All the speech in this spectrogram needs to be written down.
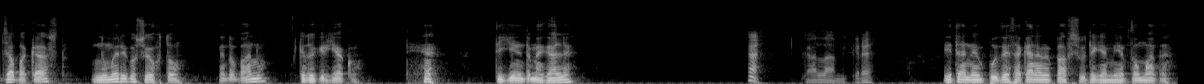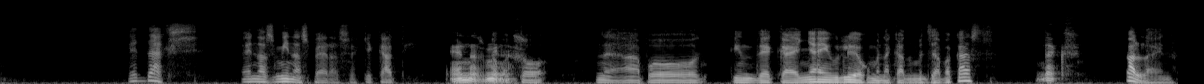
Τζάμπακαστ νούμερο 28 με τον Πάνο και τον Κυριάκο. Τι γίνεται μεγάλε; Ε, καλά μικρέ. Ήτανε που δεν θα κάναμε παύση ούτε για μία εβδομάδα. Εντάξει. Ένας μήνας πέρασε και κάτι. Ένας Από μήνας. το... Ναι, από την 19 Ιουλίου έχουμε να κάνουμε Jabacast. Εντάξει. Καλά είναι.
